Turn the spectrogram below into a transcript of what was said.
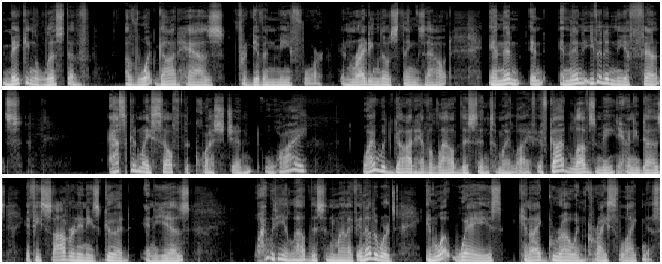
making a list of of what God has forgiven me for and writing those things out. And then in and then even in the offense, asking myself the question, why why would God have allowed this into my life? If God loves me, Yeah. and He does, if He's sovereign and He's good, and He is, why would He allow this into my life? In other words, in what ways can I grow in Christ's likeness?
